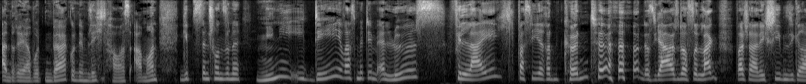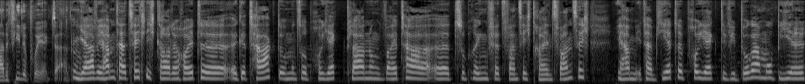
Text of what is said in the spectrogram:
Andrea Buttenberg und dem Lichthaus Ammon. Gibt es denn schon so eine Mini-Idee, was mit dem Erlös vielleicht passieren könnte? Das Jahr ist noch so lang. Wahrscheinlich schieben Sie gerade viele Projekte an. Ja, wir haben tatsächlich gerade heute äh, getagt, um unsere Projektplanung weiterzubringen äh, für 2023. Wir haben etablierte Projekte wie Bürgermobil.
